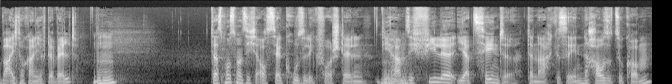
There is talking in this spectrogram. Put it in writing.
war ich noch gar nicht auf der Welt. Mhm. Das muss man sich auch sehr gruselig vorstellen. Die mhm. haben sich viele Jahrzehnte danach gesehen, nach Hause zu kommen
